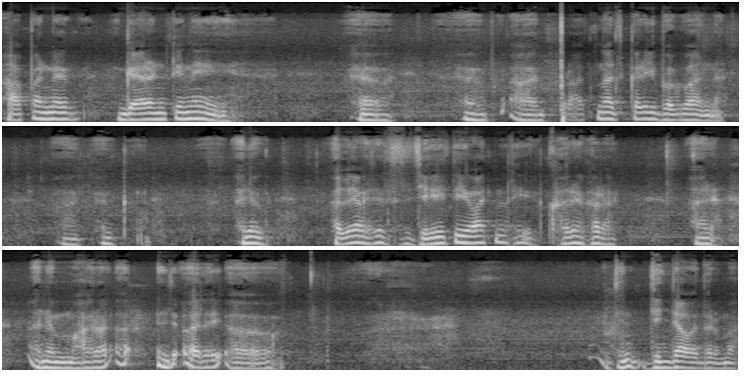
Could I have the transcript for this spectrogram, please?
આપણને ગેરંટી નહીં. પ્રાર્થના જ કરી ભગવાનને. એટલે ભલે જે રીતે વાત નથી, ખરેખર અને મારા અરે જિંજાવદરમાં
